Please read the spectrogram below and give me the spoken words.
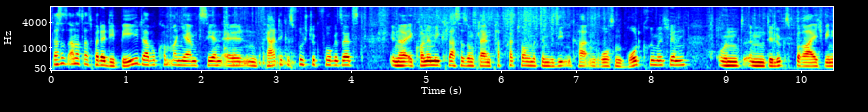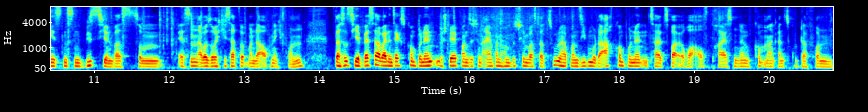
Das ist anders als bei der DB, da bekommt man ja im CNL ein fertiges Frühstück vorgesetzt, in der Economy-Klasse so einen kleinen Pappkarton mit einem Visitenkarten großen Brotkrümelchen und im Deluxe-Bereich wenigstens ein bisschen was zum Essen, aber so richtig satt wird man da auch nicht von. Das ist hier besser, bei den sechs Komponenten bestellt man sich dann einfach noch ein bisschen was dazu, dann hat man sieben oder acht Komponenten, zahlt zwei Euro Aufpreis und dann kommt man ganz gut davon.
